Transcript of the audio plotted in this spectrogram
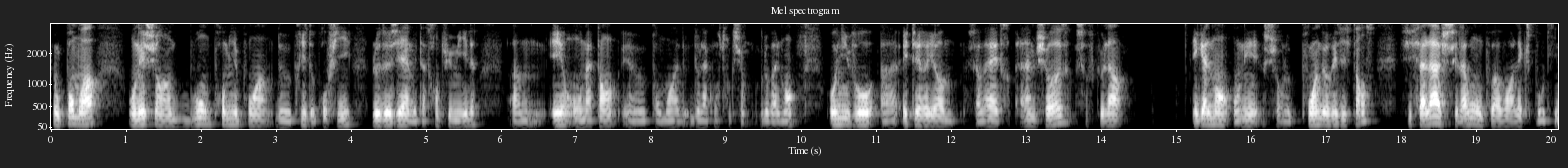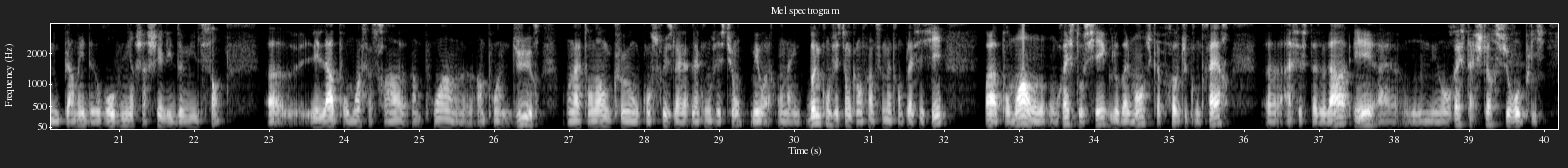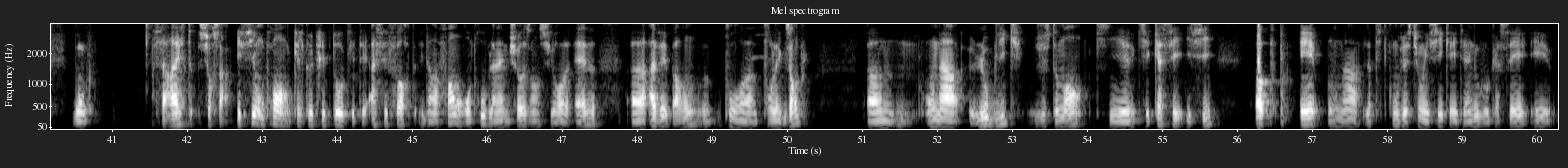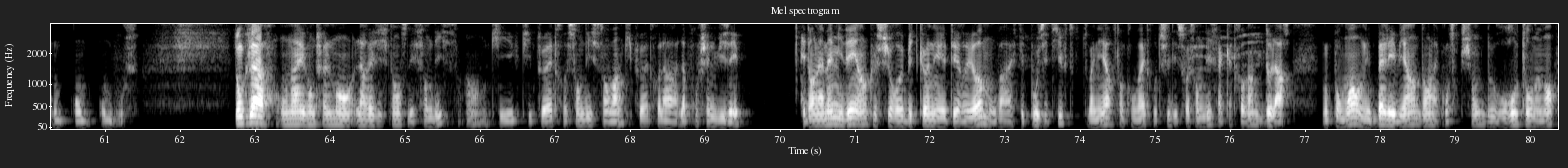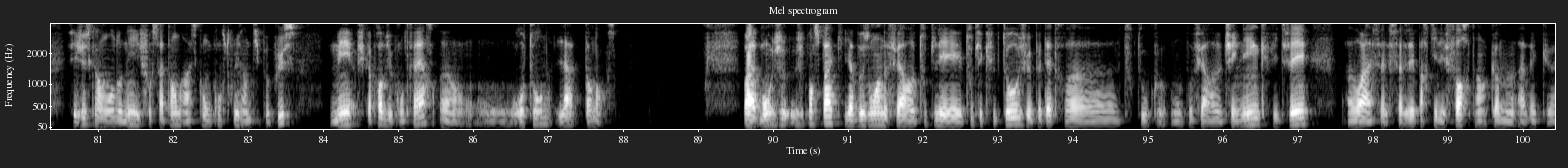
Donc pour moi, on est sur un bon premier point de prise de profit. Le deuxième est à 38 000. Euh, et on attend, euh, pour moi, de, la construction, globalement. Au niveau euh, Ethereum, ça va être la même chose, sauf que là, également, on est sur le point de résistance. Si ça lâche, c'est là où on peut avoir l'expo qui nous permet de revenir chercher les 2100. et là, pour moi, ça sera un point, un point dur en attendant qu'on construise la, congestion. Mais voilà, on a une bonne congestion qui est en train de se mettre en place ici. Voilà, pour moi, on, reste haussier globalement jusqu'à preuve du contraire euh, à ce stade-là et euh, on, reste acheteur sur repli. Donc, ça reste sur ça. Et si on prend quelques cryptos qui étaient assez fortes et d'un fin, on retrouve la même chose hein, sur euh, Eve, AV, pardon, pour, pour l'exemple. on a l'oblique, justement, qui est, qui est cassé ici. Hop, et on a la petite congestion ici qui a été à nouveau cassée et on, on, on booste. Donc là, on a éventuellement la résistance des 110, hein, qui, peut être 110-120, qui peut être la, prochaine visée. Et dans la même idée hein, que sur Bitcoin et Ethereum, on va rester positif de toute manière tant qu'on va être au-dessus des 70 à 80 dollars. Donc pour moi, on est bel et bien dans la construction de retournement. C'est juste qu'à un moment donné, il faut s'attendre à ce qu'on construise un petit peu plus. Mais jusqu'à preuve du contraire, euh, on retourne la tendance. Voilà, bon, je ne pense pas qu'il y a besoin de faire toutes les, toutes les cryptos. Je vais peut-être, euh, tout, tout, on peut faire euh, Chainlink vite fait. Euh, voilà, ça, ça, faisait partie des fortes, hein, comme avec,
